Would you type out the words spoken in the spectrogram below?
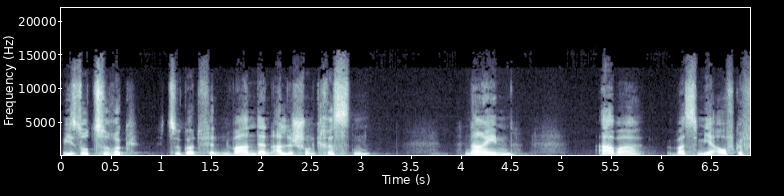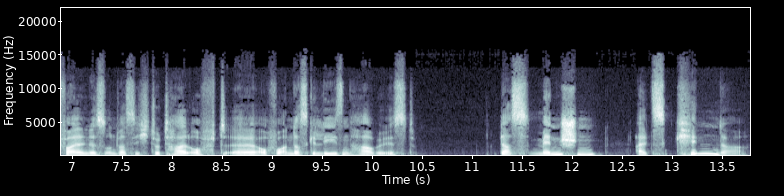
wieso zurück zu Gott finden? Waren denn alle schon Christen? Nein, aber was mir aufgefallen ist und was ich total oft äh, auch woanders gelesen habe, ist, dass Menschen als Kinder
